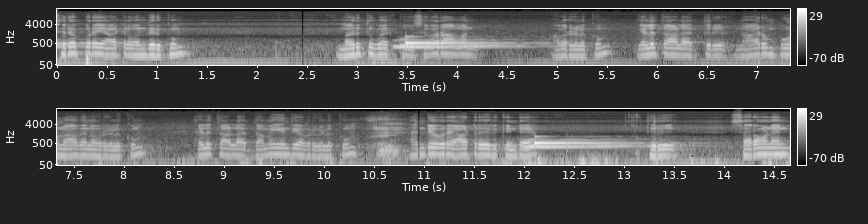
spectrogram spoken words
சிறப்புரை ஆற்ற வந்திருக்கும் மருத்துவர் கு. சிவராமன் அவர்களுக்கும் எழுத்தாளர் திரு. நாரும்பூநாதன் அவர்களுக்கும் எழுத்தாளர் தமயந்தி அவர்களுக்கும் நன்றி உரை ஆற்ற இருக்கின்ற திரு. சரவணன்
